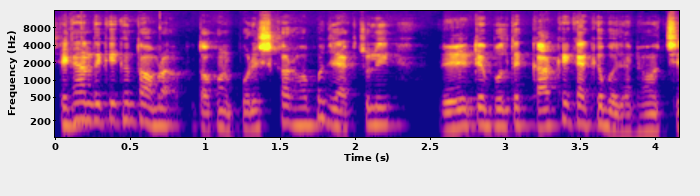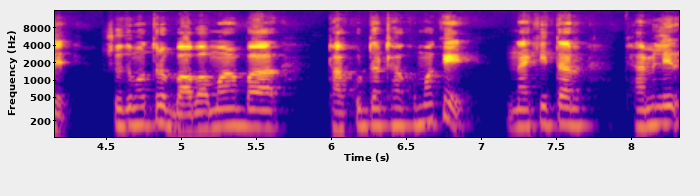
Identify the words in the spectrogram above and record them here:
সেখান থেকে কিন্তু আমরা তখন পরিষ্কার হব যে অ্যাকচুয়ালি রিলেটিভ বলতে কাকে কাকে বোঝানো হচ্ছে। শুধুমাত্র বাবা মা বা ঠাকুরদা ঠাকুমাকে, নাকি তার ফ্যামিলির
